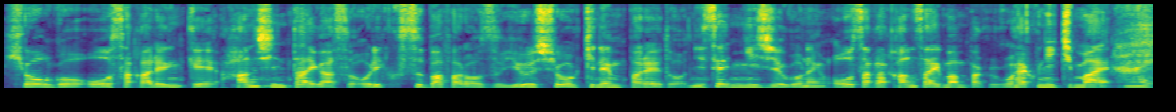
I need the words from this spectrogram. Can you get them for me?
兵庫大阪連携阪神タイガースオリックスバファローズ優勝記念パレード2025年大阪・関西万博500日前、はい、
